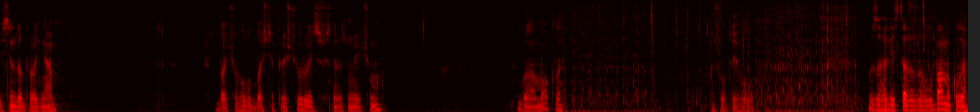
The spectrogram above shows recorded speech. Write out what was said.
всім доброго дня. Бачу голуб, бачите, прищурується, щось не розумію чому. Бо намокли. Жовтий голуб. Взагалі стежу за голубами, коли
